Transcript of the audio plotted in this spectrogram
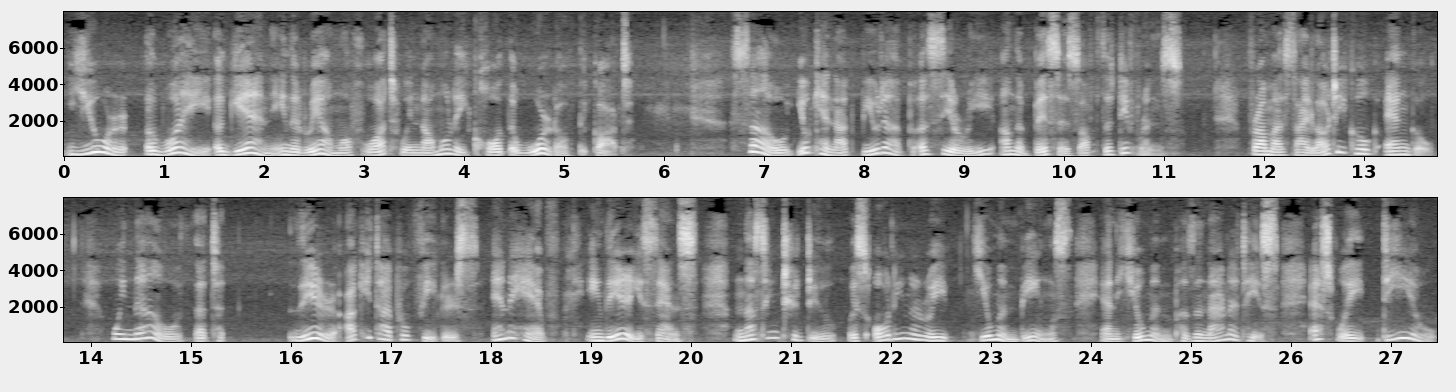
you are away again in the realm of what we normally call the world of the god. So you cannot build up a theory on the basis of the difference. From a psychological angle, we know that their archetypal figures and have, in their essence, nothing to do with ordinary human beings and human personalities as we deal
